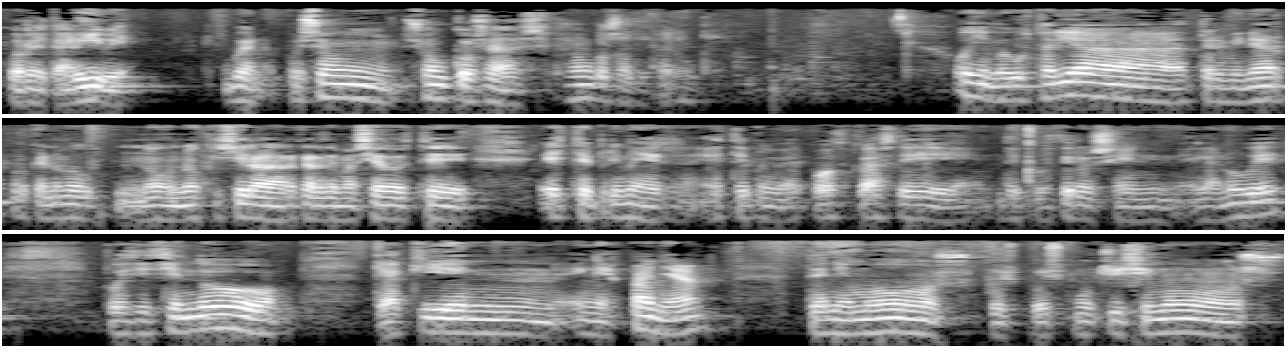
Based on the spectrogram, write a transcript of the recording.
por el Caribe. Bueno, pues son, son, cosas, son cosas diferentes. Oye, me gustaría terminar, porque no, me, no, quisiera alargar demasiado este, este, primer, este primer podcast de, cruceros en, la nube, pues diciendo que aquí en, en España tenemos pues, pues muchísimos,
